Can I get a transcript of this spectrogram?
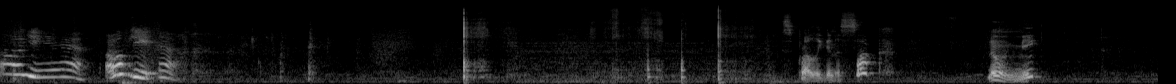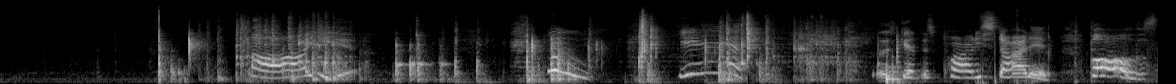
Oh yeah, oh yeah. It's probably gonna suck, knowing me. Oh yeah. Woo. Yeah. Let's get this party started. Balls.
